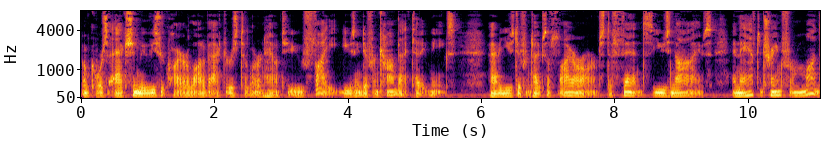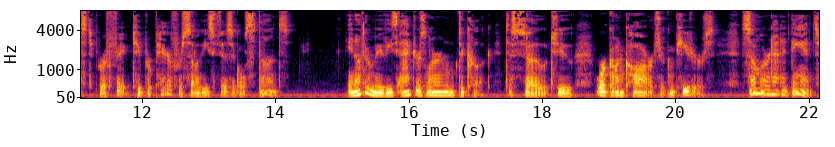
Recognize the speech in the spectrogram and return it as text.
Of course, action movies require a lot of actors to learn how to fight using different combat techniques, how to use different types of firearms, defense, use knives, and they have to train for months to, perfect, to prepare for some of these physical stunts. In other movies, actors learn to cook, to sew, to work on cars or computers. Some learn how to dance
